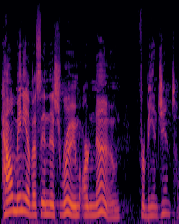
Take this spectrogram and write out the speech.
How many of us in this room are known for being gentle?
